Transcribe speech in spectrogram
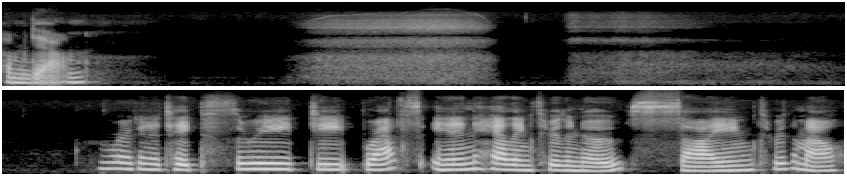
come down. We're going to take three deep breaths, inhaling through the nose, sighing through the mouth.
